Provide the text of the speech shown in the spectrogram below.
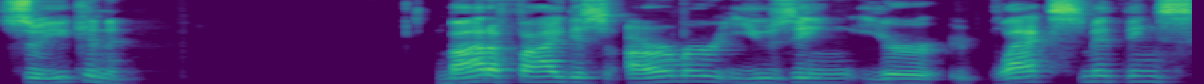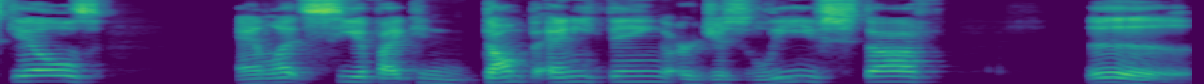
So you can modify this armor using your blacksmithing skills. And let's see if I can dump anything or just leave stuff. Ugh.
